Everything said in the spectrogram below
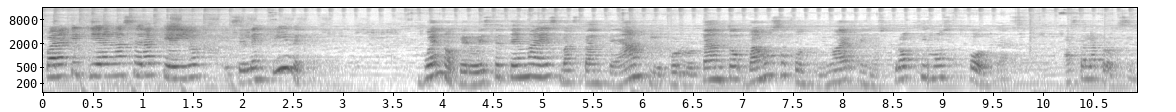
para que quieran hacer aquello que se les pide. Bueno, pero este tema es bastante amplio, por lo tanto, vamos a continuar en los próximos podcasts. Hasta la próxima.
